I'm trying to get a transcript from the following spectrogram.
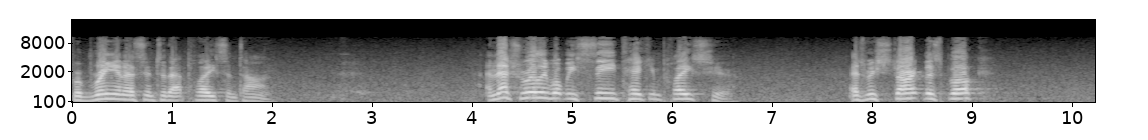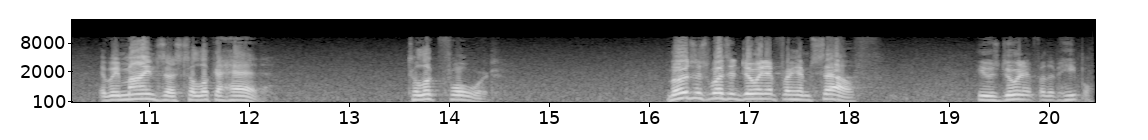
for bringing us into that place and time. And that's really what we see taking place here. As we start this book, it reminds us to look ahead, to look forward. Moses wasn't doing it for himself, he was doing it for the people.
